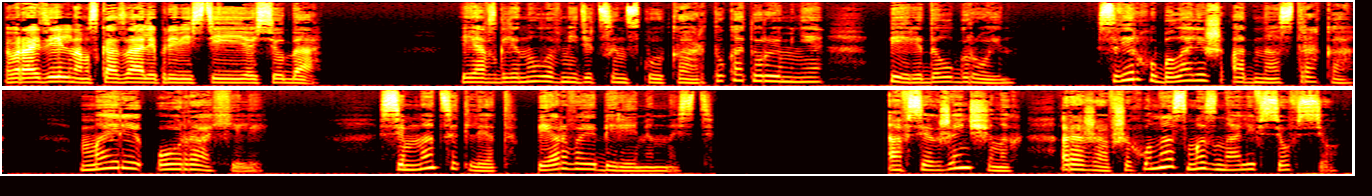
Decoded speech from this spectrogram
«В родильном сказали привести ее сюда». Я взглянула в медицинскую карту, которую мне передал Гроин. Сверху была лишь одна строка. Мэри О'Рахили. 17 лет, первая беременность. О всех женщинах, рожавших у нас, мы знали все-все —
